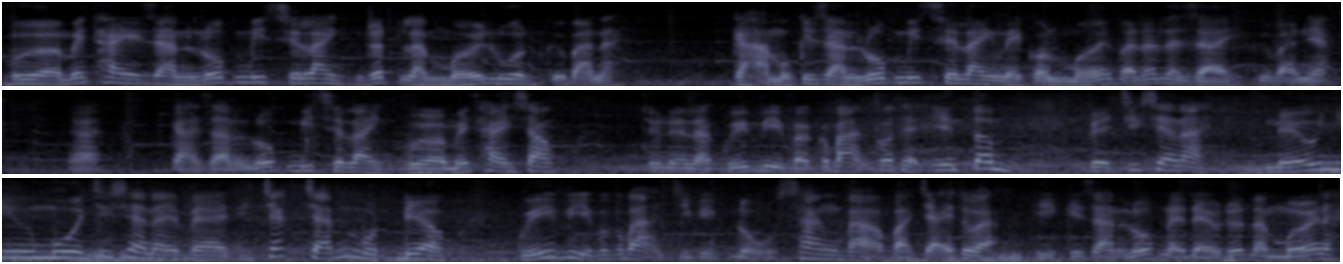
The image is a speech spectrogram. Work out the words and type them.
Vừa mới thay dàn lốp Michelin rất là mới luôn các bạn này. Cả một cái dàn lốp Michelin này còn mới và rất là dày các bạn nhé. Đấy. Cả dàn lốp Michelin vừa mới thay xong. Cho nên là quý vị và các bạn có thể yên tâm về chiếc xe này. Nếu như mua chiếc xe này về thì chắc chắn một điều Quý vị và các bạn chỉ việc đổ xăng vào và chạy thôi ạ. Thì cái dàn lốp này đều rất là mới này.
